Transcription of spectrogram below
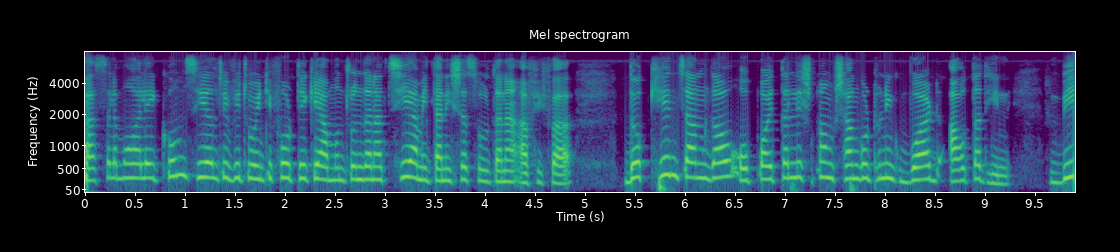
আসসালামু আলাইকুম সিএল টিভি টোয়েন্টি ফোর থেকে আমন্ত্রণ জানাচ্ছি আমি তানিশা সুলতানা আফিফা দক্ষিণ চান্দগাঁও ও পঁয়তাল্লিশ নং সাংগঠনিক ওয়ার্ড আওতাধীন বি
